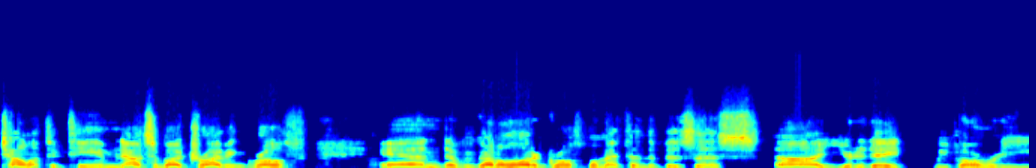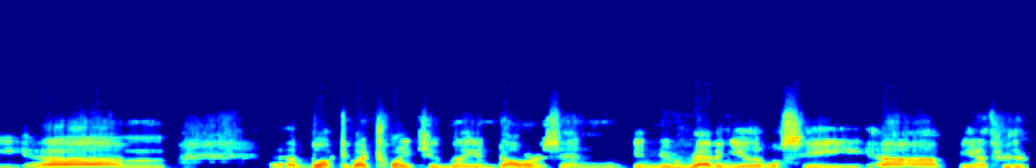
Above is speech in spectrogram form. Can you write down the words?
talented team. Now it's about driving growth. And uh, we've got a lot of growth momentum in the business. Uh, year to date, we've already um, uh, booked about $22 million in, in new revenue that we'll see, uh, you know, through the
